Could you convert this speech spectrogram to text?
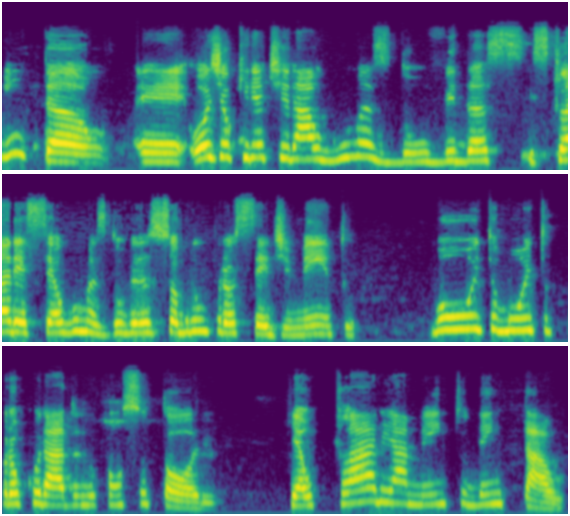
Então, é, hoje eu queria tirar algumas dúvidas, esclarecer algumas dúvidas sobre um procedimento muito, muito procurado no consultório, que é o clareamento dental.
